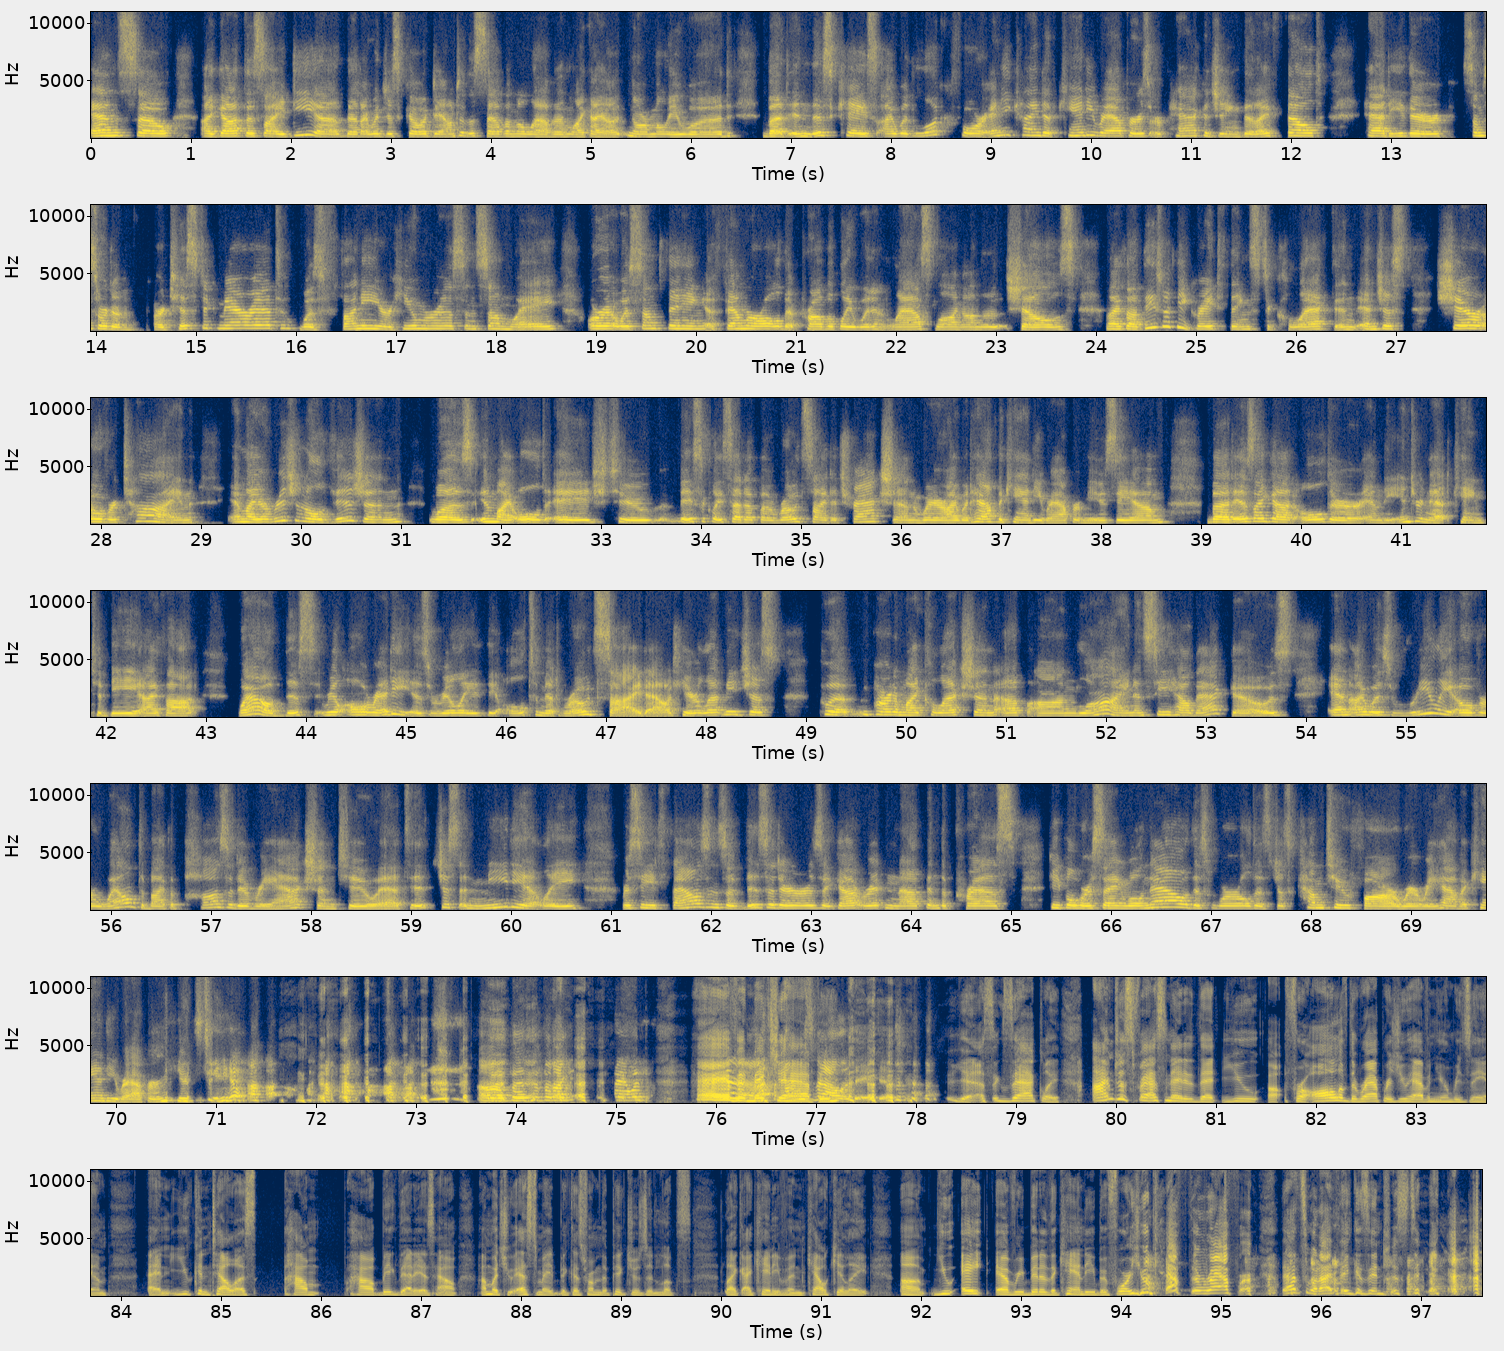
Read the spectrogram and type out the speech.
And so I got this idea that I would just go down to the 7 Eleven like I uh, normally would. But in this case, I would look for any kind of candy wrappers or packaging that I felt had either some sort of artistic merit, was funny or humorous in some way, or it was something ephemeral that probably wouldn't last long on the shelves. And I thought these would be great things to collect and, and just share over time. And my original vision was in my old age to basically set up a roadside attraction where I would have the Candy Wrapper Museum. But as I got older and the internet came to be, I thought, wow, this real already is really the ultimate roadside out here. Let me just put part of my collection up online and see how that goes. And I was really overwhelmed by the positive reaction to it. It just immediately received thousands of visitors. It got written up in the press. People were saying, well, now this world has just come too far where we have a candy wrapper museum. uh, but, but I, I was, Hey, if it makes you happy. validated. yes, exactly. I'm just fascinated that you, uh, for all of the wrappers you have in your museum, and you can tell us how how big that is, how how much you estimate, because from the pictures it looks like I can't even calculate. Um, you ate every bit of the candy before you kept the wrapper. That's what I think is interesting.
